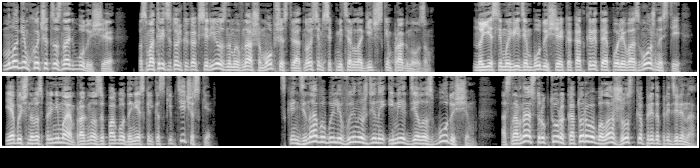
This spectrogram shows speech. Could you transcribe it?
Многим хочется знать будущее. Посмотрите только, как серьезно мы в нашем обществе относимся к метеорологическим прогнозам. Но если мы видим будущее как открытое поле возможностей и обычно воспринимаем прогнозы погоды несколько скептически, скандинавы были вынуждены иметь дело с будущим, основная структура которого была жестко предопределена.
